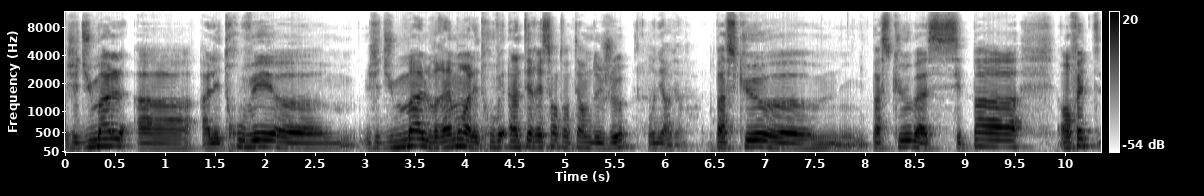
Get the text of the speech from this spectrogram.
j'ai du mal à, à les trouver, j'ai du mal vraiment à les trouver intéressantes en termes de jeu. On y reviendra parce que euh, parce que bah, c'est pas en fait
